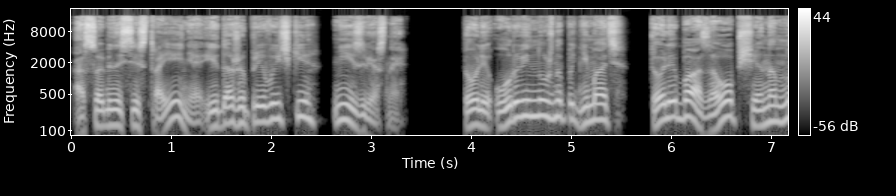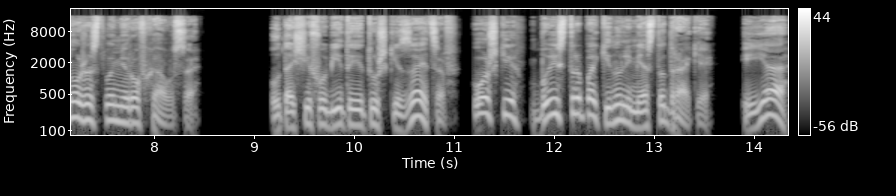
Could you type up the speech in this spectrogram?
Особенности строения и даже привычки неизвестны. То ли уровень нужно поднимать, то ли база общая на множество миров хаоса. Утащив убитые тушки зайцев, кошки быстро покинули место драки, и я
